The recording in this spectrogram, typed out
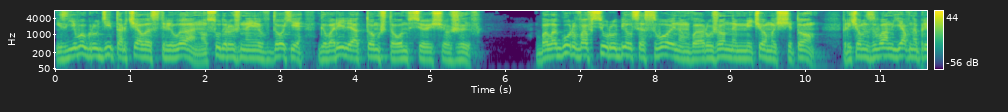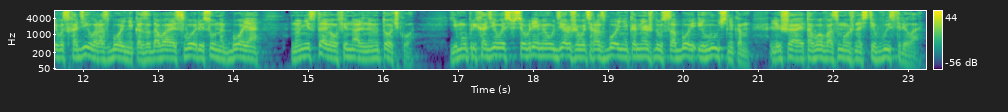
из его груди торчала стрела, но судорожные вдохи говорили о том, что он все еще жив – Балагур вовсю рубился с воином, вооруженным мечом и щитом. Причем Зван явно превосходил разбойника, задавая свой рисунок боя, но не ставил финальную точку. Ему приходилось все время удерживать разбойника между собой и лучником, лишая того возможности выстрела.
